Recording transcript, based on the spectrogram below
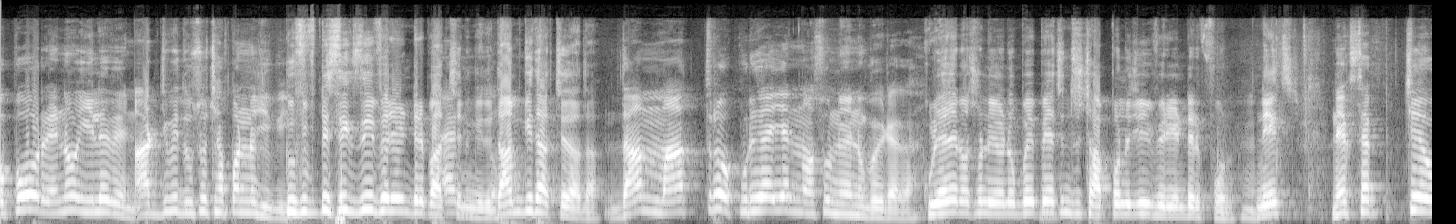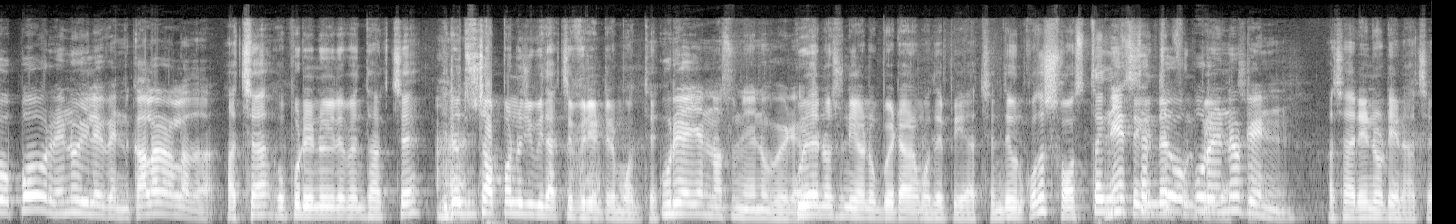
ওপো রেনো ইলেভেন আট জিবি দুশো ছাপ্পান্ন GB two fifty six GB ভেরিয়েন্টের পাচ্ছেন কিন্তু। দাম কি থাকছে দাদা? দাম মাত্র কুড়ি হাজার নশো নিরানব্বই টাকা। কুড়ি হাজার নশো নিরানব্বই পেয়েছেন ছাপ্পান্ন জিবি ভেরিয়েন্টের ফোন নেক্সট নেক্সট থাকছে ওপো রেনো ইলেভেন কালার আলাদা। আচ্ছা ওপো রেনো ইলেভেন থাকছে। হ্যাঁ। এটা দুশো ছাপ্পান্ন জিবি থাকছে ভেরিয়েন্টের মধ্যে। কুড়ি হাজার নশো নিরানব্বই টাকা। কুড়ি হাজার নশো নিরানব্বই টাকার মধ্যে পেয়ে যাচ্ছেন। দেখুন কত সস্তা নেক্সট থাকছে ওপো রেনো টেন আচ্ছা রেনো টেন আছে।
